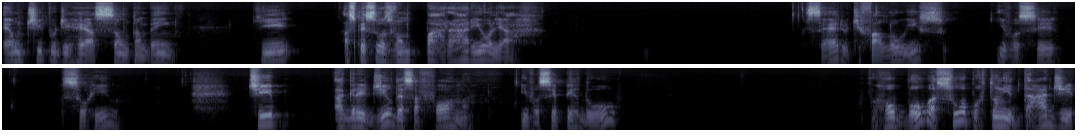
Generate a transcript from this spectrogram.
é um tipo de reação também que as pessoas vão parar e olhar. Sério? Te falou isso e você sorriu? Te agrediu dessa forma e você perdoou? Roubou a sua oportunidade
